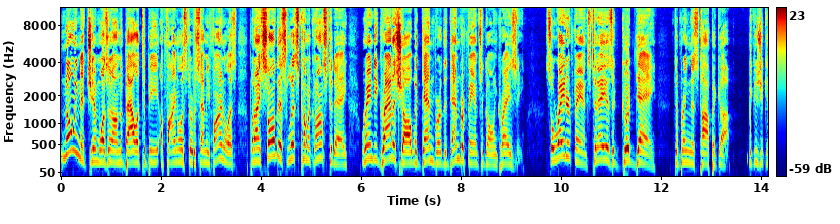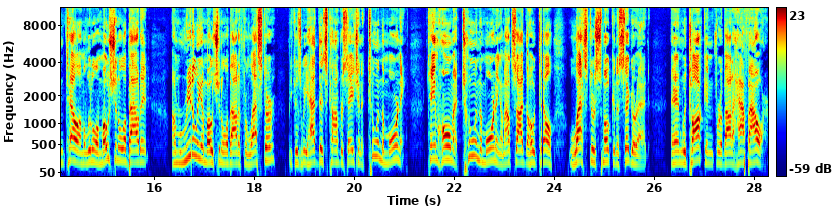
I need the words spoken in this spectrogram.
knowing that Jim wasn't on the ballot to be a finalist or a semifinalist. But I saw this list come across today. Randy Gradishar with Denver. The Denver fans are going crazy. So, Raider fans, today is a good day to bring this topic up because you can tell I'm a little emotional about it. I'm really emotional about it for Lester because we had this conversation at 2 in the morning. Came home at 2 in the morning. I'm outside the hotel. Lester smoking a cigarette. And we're talking for about a half hour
